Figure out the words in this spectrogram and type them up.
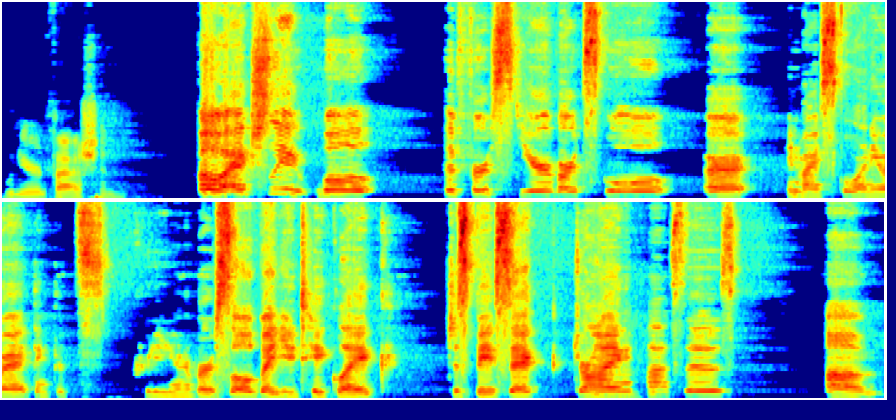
when you're in fashion? Oh, actually, well, the first year of art school, or in my school anyway, I think it's pretty universal, but you take like just basic drawing mm-hmm. classes. Um,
